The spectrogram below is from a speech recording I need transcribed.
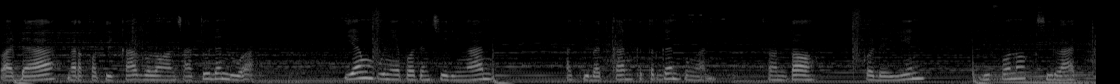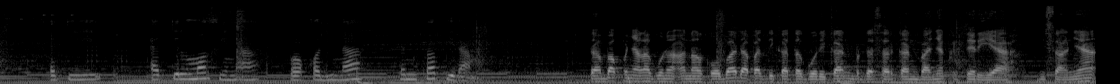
pada narkotika golongan 1 dan 2 yang mempunyai potensi ringan akibatkan ketergantungan. Contoh, kodein, difonoksilat, eti, etilmorfina, polkodina, dan propiram. Dampak penyalahgunaan narkoba dapat dikategorikan berdasarkan banyak kriteria, misalnya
